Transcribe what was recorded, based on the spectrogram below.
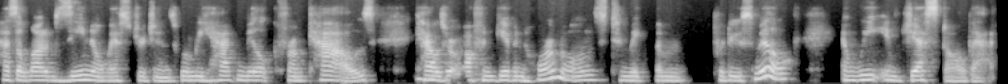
has a lot of xenoestrogens. When we have milk from cows, cows mm-hmm. are often given hormones to make them produce milk, and we ingest all that.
